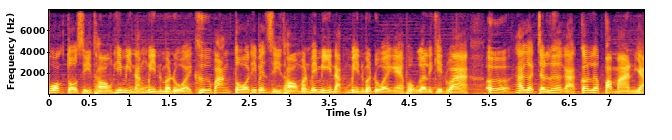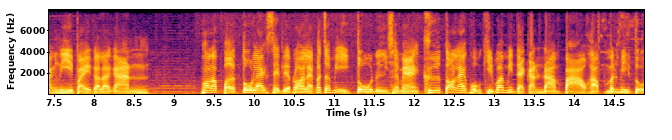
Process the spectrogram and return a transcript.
พวกตัวสีทองที่มีนักมินมาด้วย คือบางตัวที่เป็นสีทองมันไม่มีนักมินมาด้วยไง ผมก็เลยคิดว่า เออ ถ้าเกิดจะเลือกอะก็เลือกประมาณอย่างนี้ไปก็แล้วกัน พอเราเปิดตู้แรกเสร็จเรียบร้อยแล้วก็จะมีอีกตู้หนึ่งใช่ไหมคือตอนแรกผมคิดว่ามีแต่กันดั้มเปล่าครับ มันมีตัว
